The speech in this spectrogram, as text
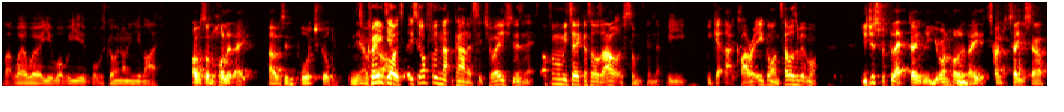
Like where were you? What were you what was going on in your life? I was on holiday. I was in Portugal in the It's crazy it's, it's, often that kind of situation, isn't it? It's often when we take ourselves out of something that we we get that clarity. Go on, tell us a bit more. You just reflect, don't you? You're on holiday. It's time to take yourself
